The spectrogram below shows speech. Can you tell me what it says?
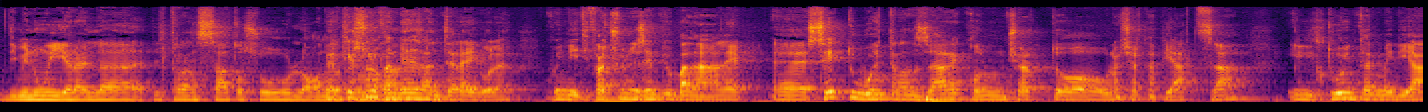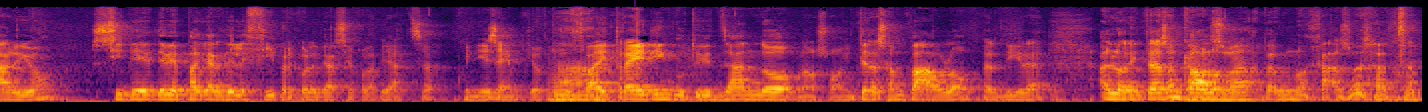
diminuire il, il transato su Londra? Perché sono cambiate tante regole. Quindi ti faccio un esempio banale. Eh, se tu vuoi transare con un certo- una certa piazza, il tuo intermediario si de- deve pagare delle fee per collegarsi a quella piazza. Quindi esempio, tu Ah. fai trading utilizzando, non lo so, Intesa San Paolo, per dire. Allora, Intesa San A caso, Paolo, eh. uno a caso, esatto.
